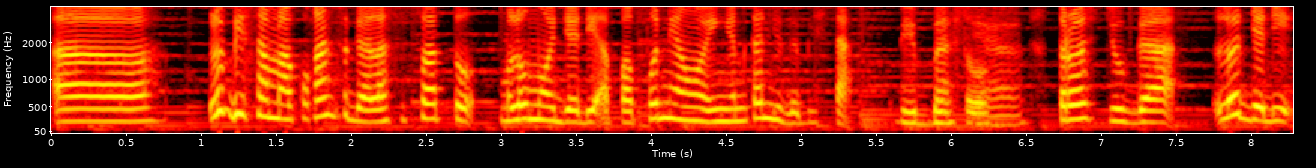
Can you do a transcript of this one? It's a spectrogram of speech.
eh lu bisa melakukan segala sesuatu. Lu mau jadi apa pun yang lo inginkan juga bisa. Bebas Gitu. ya. terus juga lu jadi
